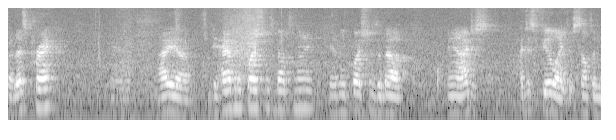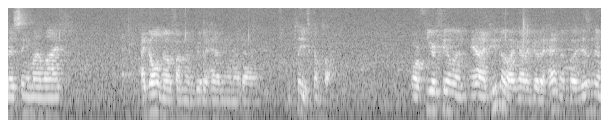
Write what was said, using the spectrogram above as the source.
But let's pray. I, uh, if you have any questions about tonight, if you have any questions about, man, I just, I just feel like there's something missing in my life. I don't know if I'm going to go to heaven when I die. Please come talk. Or if you're feeling, yeah, I do know I got to go to heaven, but isn't there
